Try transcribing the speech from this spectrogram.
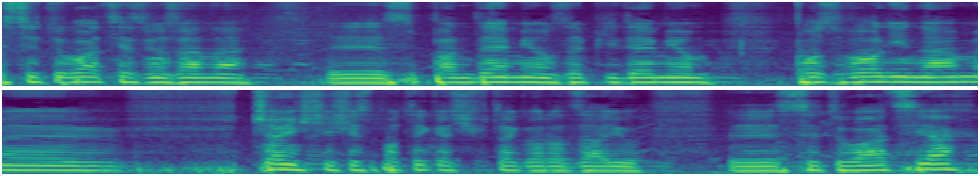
sytuacja związana z pandemią, z epidemią pozwoli nam częściej się spotykać w tego rodzaju sytuacjach.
